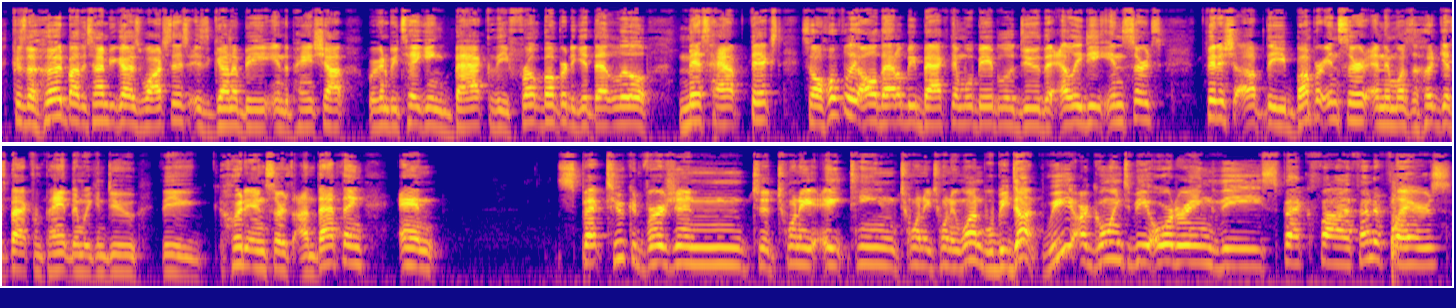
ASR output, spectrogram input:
Because the hood by the time you guys watch this is gonna be in the paint shop. We're gonna be taking back the front bumper to get that little mishap fixed. So hopefully all that'll be back. Then we'll be able to do the led inserts finish up the bumper insert, and then once the hood gets back from paint, then we can do the hood inserts on that thing. And Spec 2 conversion to 2018, 2021 will be done. We are going to be ordering the Spec 5 fender flares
